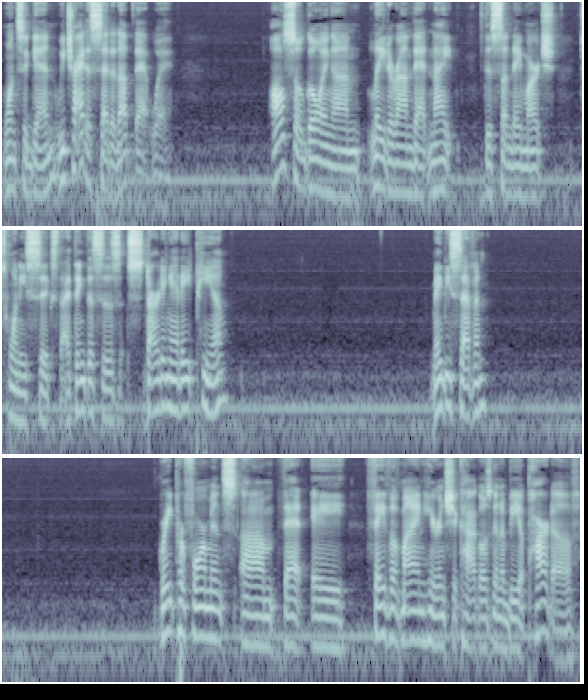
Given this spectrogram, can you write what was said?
once again. We try to set it up that way. Also going on later on that night, this Sunday, March 26th. I think this is starting at 8 p.m., maybe 7. Great performance um, that a fave of mine here in Chicago is going to be a part of.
